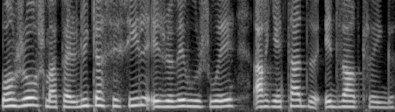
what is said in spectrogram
Bonjour, je m'appelle Lucas Cécile et je vais vous jouer Arietta de Edvard Grieg.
